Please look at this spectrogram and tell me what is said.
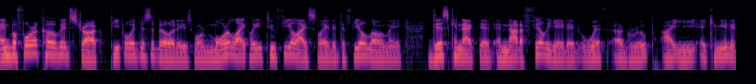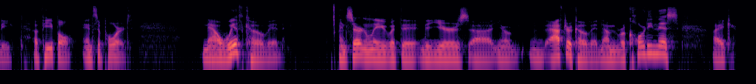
And before COVID struck, people with disabilities were more likely to feel isolated, to feel lonely, disconnected, and not affiliated with a group, i.e., a community of people and support. Now, with COVID, and certainly with the the years, uh, you know, after COVID, I'm recording this like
